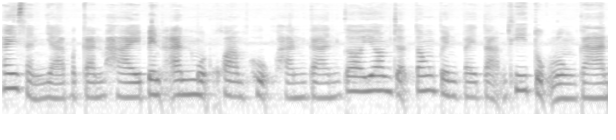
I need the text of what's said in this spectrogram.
ให้สัญญาประกันภัยเป็นอันหมดความผูกพันกันก็ย่อมจะต้องเป็นไปตามที่ตกลงกัน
